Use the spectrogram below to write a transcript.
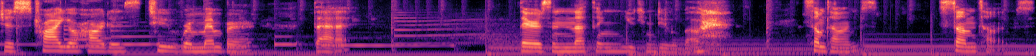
just try your hardest to remember that there's nothing you can do about it. Sometimes, sometimes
